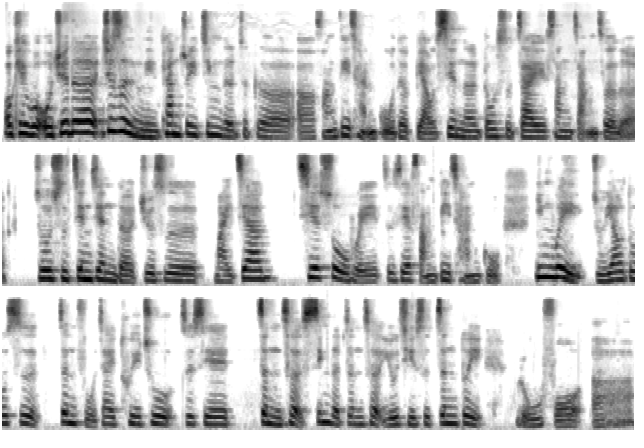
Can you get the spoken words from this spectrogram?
？OK，我我觉得就是你看最近的这个呃房地产股的表现呢，都是在上涨着的，就是渐渐的，就是买家接受回这些房地产股，因为主要都是政府在推出这些政策，新的政策，尤其是针对如佛呃。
